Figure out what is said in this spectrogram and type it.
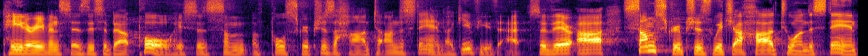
Peter even says this about Paul. He says some of Paul's scriptures are hard to understand. I give you that. So there are some scriptures which are hard to understand.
